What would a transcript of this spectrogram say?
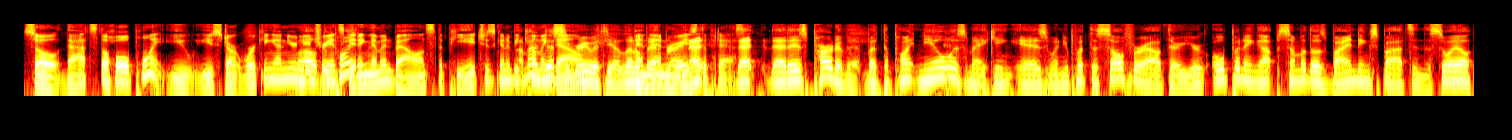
So that's the whole point. You you start working on your Well, the nutrients, point- getting them in balance. The pH is going to be I'm coming gonna disagree with you a little and bit, then Brian. raise That- the potassium. That that is part of it, but the point Neal was making is when you put the sulfur out there, you're opening up some of those binding spots in the soil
